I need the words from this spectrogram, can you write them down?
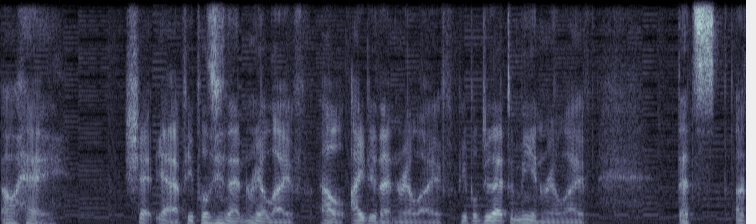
oh, hey, shit, yeah, people do that in real life. Hell, I do that in real life. People do that to me in real life. That's a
